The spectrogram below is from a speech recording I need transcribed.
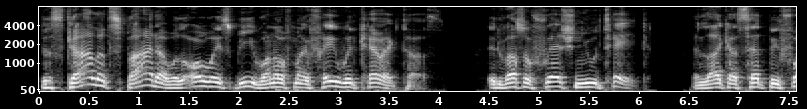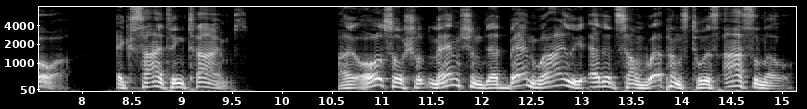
The Scarlet Spider will always be one of my favorite characters. It was a fresh new take, and like I said before, exciting times. I also should mention that Ben Reilly added some weapons to his arsenal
